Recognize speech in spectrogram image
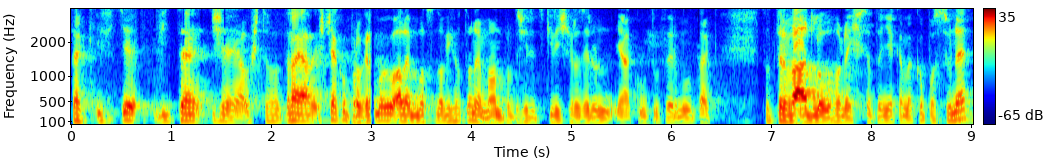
Tak jistě víte, že já už toho, teda já ještě jako programuju, ale moc nového to nemám, protože vždycky, když rozjedu nějakou tu firmu, tak to trvá dlouho, než se to někam jako posune.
